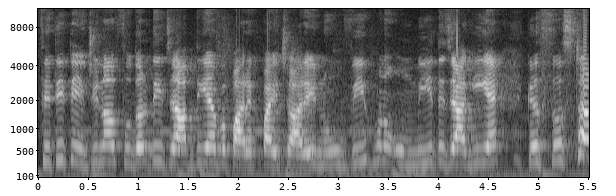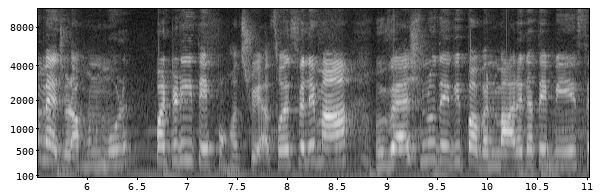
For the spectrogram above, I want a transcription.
ਸਥਿਤੀ ਤੇਜ਼ੀ ਨਾਲ ਸੁਧਰਦੀ ਜਾਪਦੀ ਹੈ। ਵਪਾਰਕ ਭਾਈਚਾਰੇ ਨੂੰ ਵੀ ਹੁਣ ਉਮੀਦ ਜਾਗੀ ਹੈ ਕਿ ਸਿਸਟਮ ਹੈ ਜਿਹੜਾ ਹੁਣ ਮੁੜ ਪਟੜੀ ਤੇ ਪਹੁੰਚ ਰਿਹਾ। ਸੋ ਇਸ ਵੇਲੇ ਮਾਂ ਵੈਸ਼ਨੂ ਦੇਵੀ ਭਵਨ ਮਾਰਗ ਅਤੇ ਬੇਸ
